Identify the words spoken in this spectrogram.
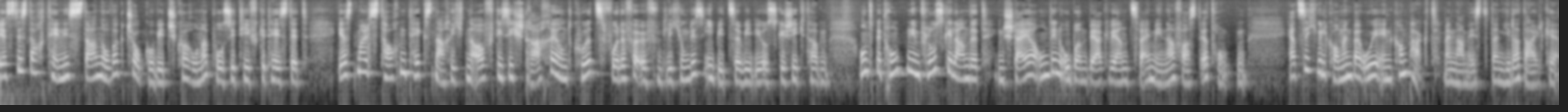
Jetzt ist auch Tennisstar Novak Djokovic Corona-positiv getestet. Erstmals tauchen Textnachrichten auf, die sich Strache und Kurz vor der Veröffentlichung des Ibiza-Videos geschickt haben. Und betrunken im Fluss gelandet, in Steyr und in Obernberg wären zwei Männer fast ertrunken. Herzlich willkommen bei OEN Kompakt. Mein Name ist Daniela Dahlke.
